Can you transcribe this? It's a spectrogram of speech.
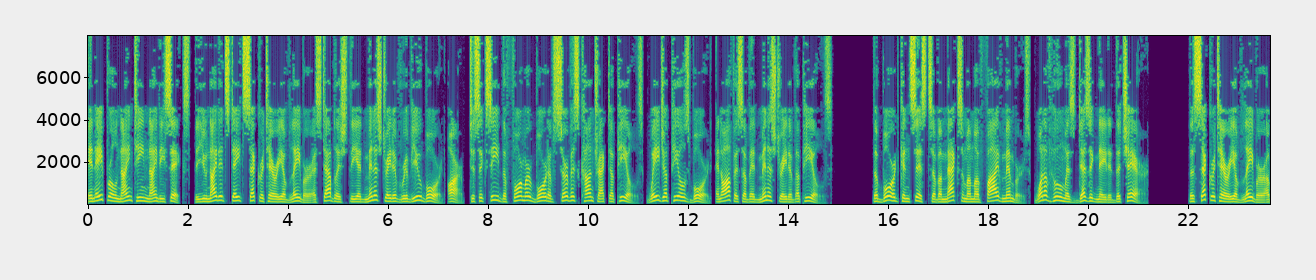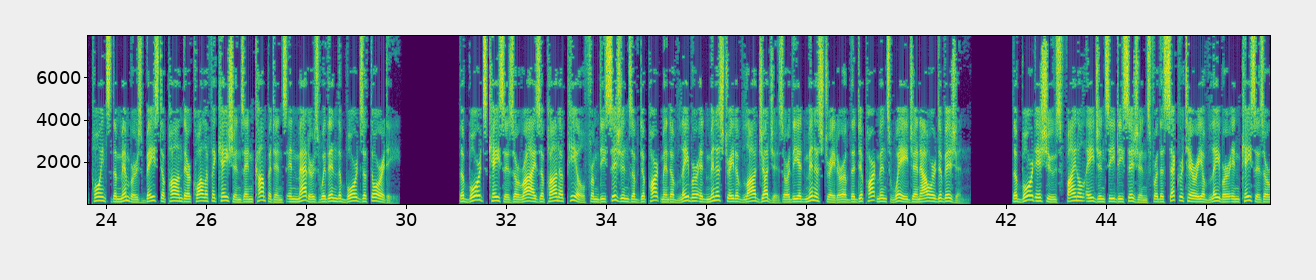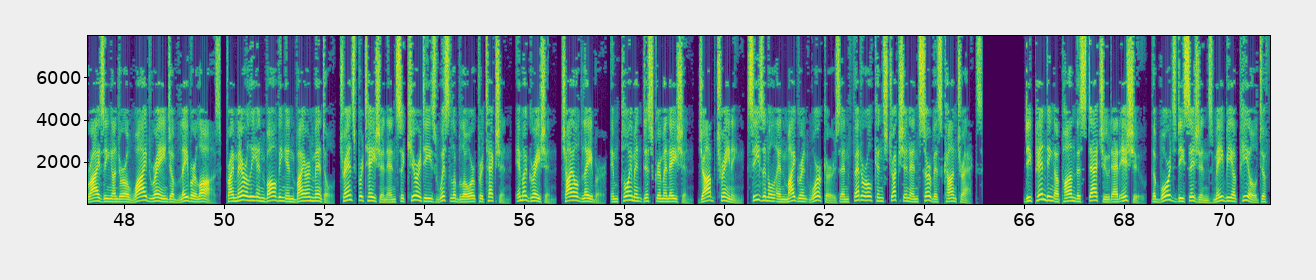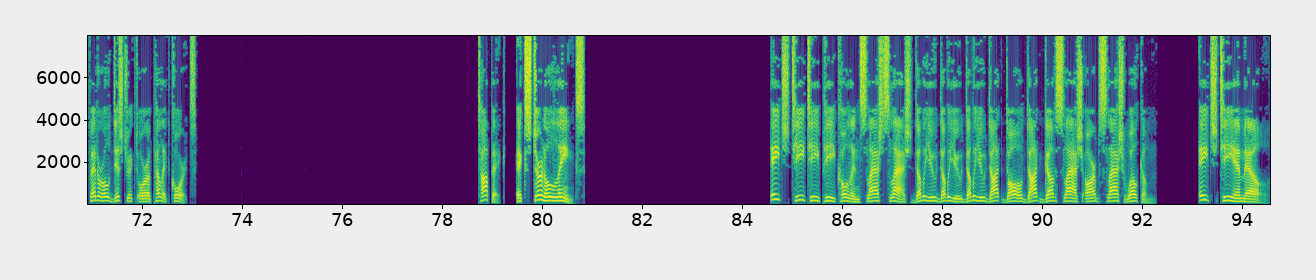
In April 1996, the United States Secretary of Labor established the Administrative Review Board (ARB) to succeed the former Board of Service Contract Appeals, Wage Appeals Board, and Office of Administrative Appeals. The board consists of a maximum of five members, one of whom is designated the chair. The Secretary of Labor appoints the members based upon their qualifications and competence in matters within the board's authority. The board's cases arise upon appeal from decisions of Department of Labor Administrative Law judges or the administrator of the department's wage and hour division. The board issues final agency decisions for the Secretary of Labor in cases arising under a wide range of labor laws, primarily involving environmental, transportation and securities whistleblower protection, immigration, child labor, employment discrimination, job training, seasonal and migrant workers and federal construction and service contracts. Depending upon the statute at issue, the board's decisions may be appealed to federal district or appellate courts. Topic: External links. http colon slash slash www.dol.gov slash arb slash welcome html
